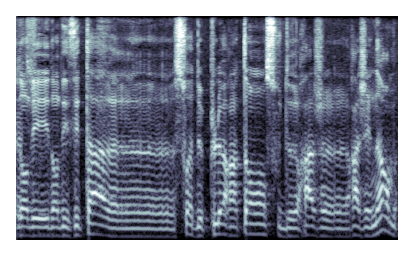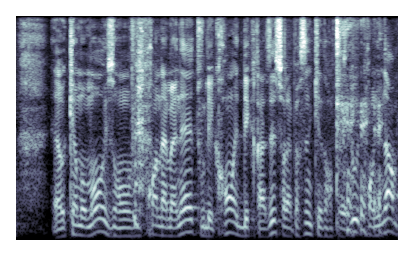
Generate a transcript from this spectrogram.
dans, des, dans, des, états euh, soit de pleurs intenses ou de rage, euh, rage énorme. Et à aucun moment ils ont envie de prendre la manette ou l'écran et de l'écraser sur la personne qui est en face d'eux et de prendre une arme.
